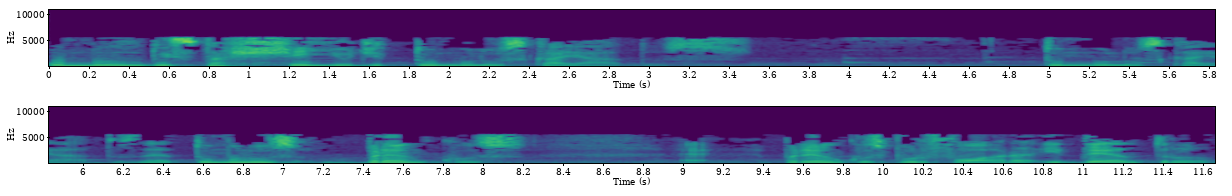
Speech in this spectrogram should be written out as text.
o mundo está cheio de túmulos caiados. Túmulos caiados, né? Túmulos brancos, é, brancos por fora e dentro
